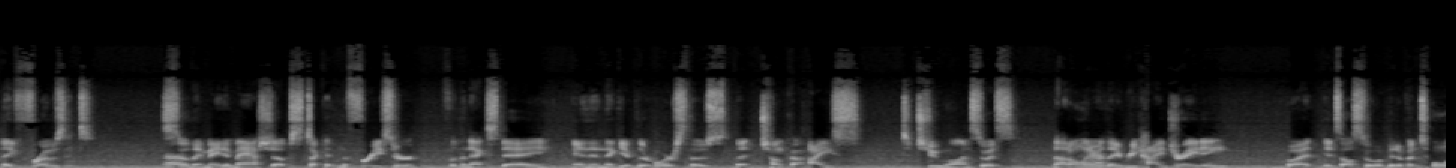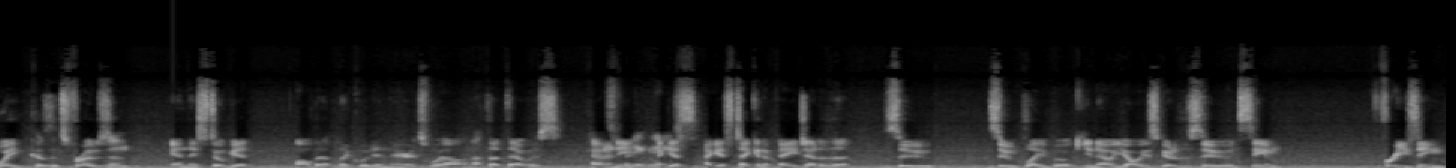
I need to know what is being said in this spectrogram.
they froze it so they made a mashup, stuck it in the freezer for the next day, and then they give their horse those that chunk of ice to chew on. So it's not only are they rehydrating, but it's also a bit of a toy because it's frozen, and they still get all that liquid in there as well. And I thought that was kind of neat. I guess I guess taking a page out of the zoo zoo playbook. You know, you always go to the zoo and see them freezing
